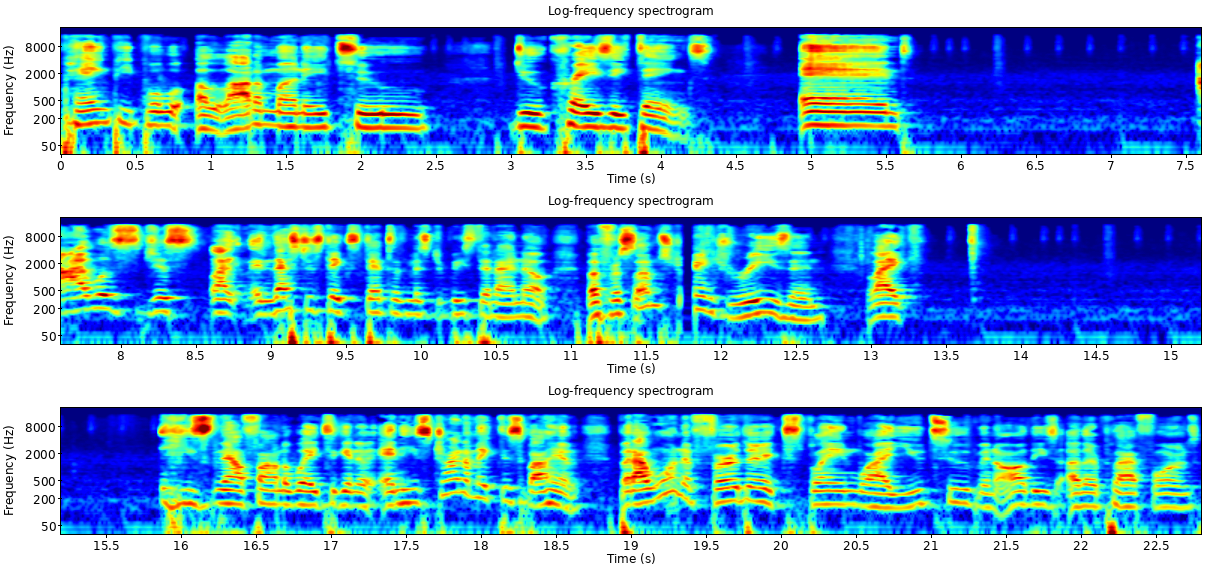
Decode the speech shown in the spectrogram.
paying people a lot of money to do crazy things. And I was just like, and that's just the extent of Mr. Beast that I know. But for some strange reason, like he's now found a way to get it, and he's trying to make this about him. But I want to further explain why YouTube and all these other platforms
